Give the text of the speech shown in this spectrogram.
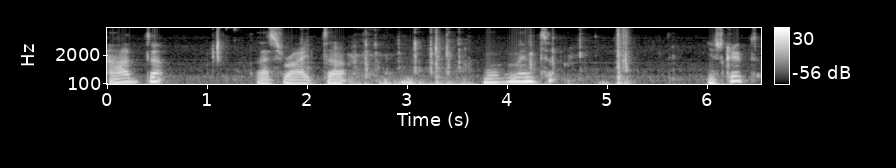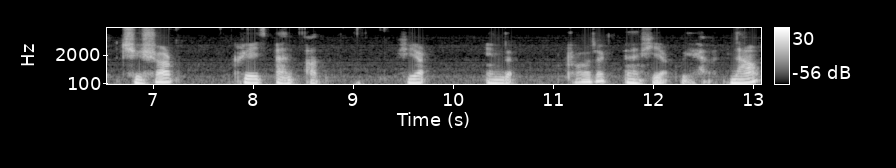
add let's write uh, movement new script C sharp create and add here in the project and here we have it. Now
